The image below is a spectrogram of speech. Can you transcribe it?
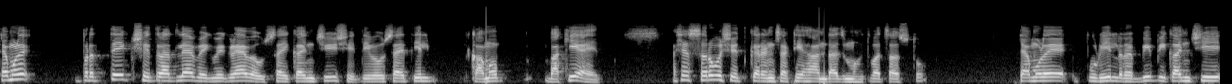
त्यामुळे प्रत्येक क्षेत्रातल्या वेगवेगळ्या व्यावसायिकांची शेती व्यवसायातील कामं बाकी आहेत. अशा सर्व शेतकऱ्यांसाठी हा अंदाज महत्त्वाचा असतो. त्यामुळे पुढील रब्बी पिकांची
